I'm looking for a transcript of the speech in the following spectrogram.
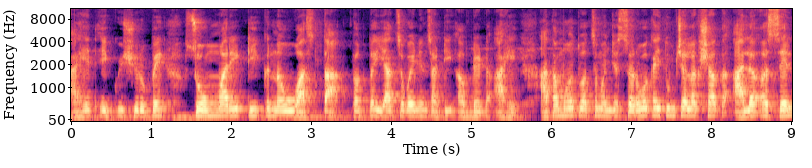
आहेत एकवीसशे रुपये. सोमवारी ठीक नऊ वाजता. फक्त याच बहिणींसाठी अपडेट आहे. आता महत्त्वाचं म्हणजे सर्व काही तुमच्या लक्षात आलं असेल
